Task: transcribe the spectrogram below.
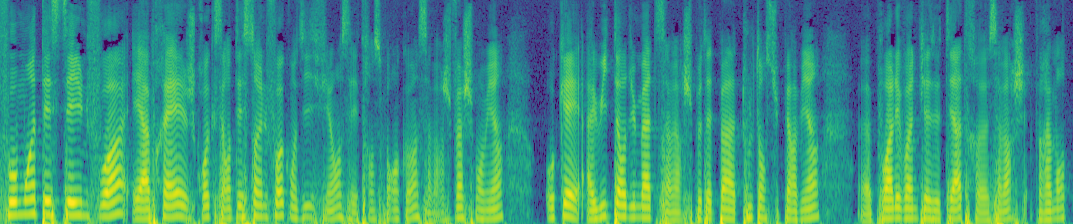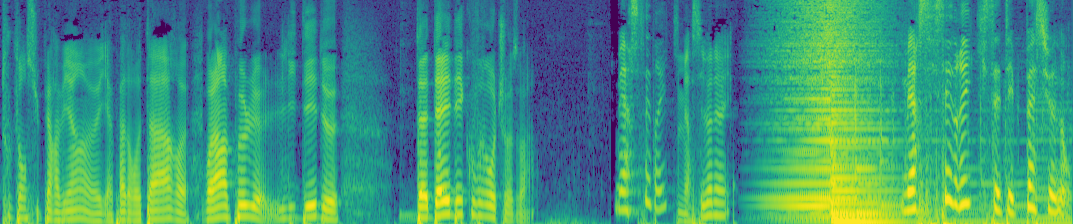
Faut au moins tester une fois et après, je crois que c'est en testant une fois qu'on se dit finalement, c'est les transports en commun, ça marche vachement bien. Ok, à 8h du mat, ça marche peut-être pas tout le temps super bien. Euh, pour aller voir une pièce de théâtre, euh, ça marche vraiment tout le temps super bien, il euh, n'y a pas de retard. voilà un peu l'idée de, d'aller découvrir autre chose. Voilà. Merci Cédric. Merci Valérie. Merci Cédric, c'était passionnant.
